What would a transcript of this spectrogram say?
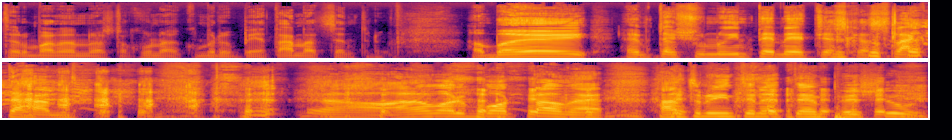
tunnelbanan några stationer, han kommer upp i ett annat centrum Han bara hej, hämta shuno internet, jag ska slakta han! ja, han har varit borta med, han tror internet är en person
